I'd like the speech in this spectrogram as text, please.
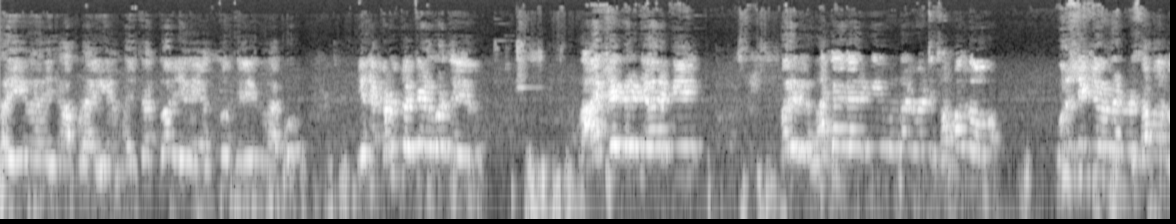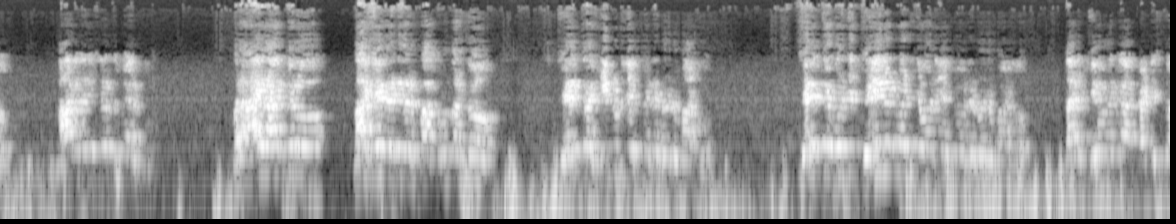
మరి ఈయన అప్పుడు ఈయన వయసుతో ఈయన ఎంతో తెలియదు నాకు. ఈయన ఎక్కడి నుంచి వచ్చాడో కూడా తెలియదు. రాజశేఖర రెడ్డి గారికి మరి రంగా గారికి ఉన్నటువంటి సంబంధం గురుశిక్ష ఉన్నటువంటి సంబంధం నాకు తెలిసినంత మేరకు. మరి ఆయన ఆజ్ఞలో రాజశేఖర రెడ్డి గారి పాత్ర ఉందంటూ చరిత్రహీనుడు చెప్పేటటువంటి మాటలు చరిత్ర గురించి తెలియనటువంటి వాడు చెప్పేటటువంటి మాటలు దాన్ని తీవ్రంగా ఖండిస్తా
